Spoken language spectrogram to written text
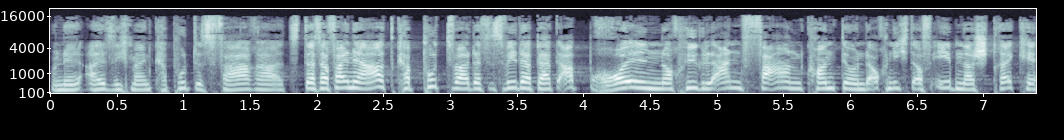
Und als ich mein kaputtes Fahrrad, das auf eine Art kaputt war, dass es weder bergab rollen noch Hügel anfahren konnte und auch nicht auf ebener Strecke,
